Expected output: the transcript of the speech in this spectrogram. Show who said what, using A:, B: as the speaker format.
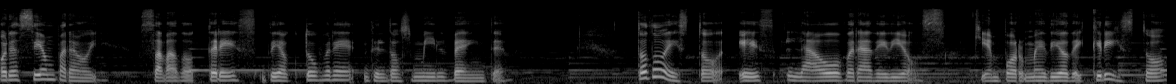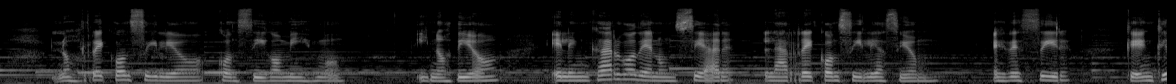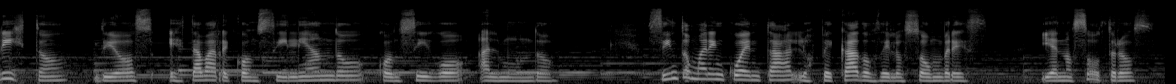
A: Oración para hoy, sábado 3 de octubre del 2020. Todo esto es la obra de Dios, quien por medio de Cristo nos reconcilió consigo mismo y nos dio el encargo de anunciar la reconciliación, es decir, que en Cristo Dios estaba reconciliando consigo al mundo sin tomar en cuenta los pecados de los hombres, y a nosotros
